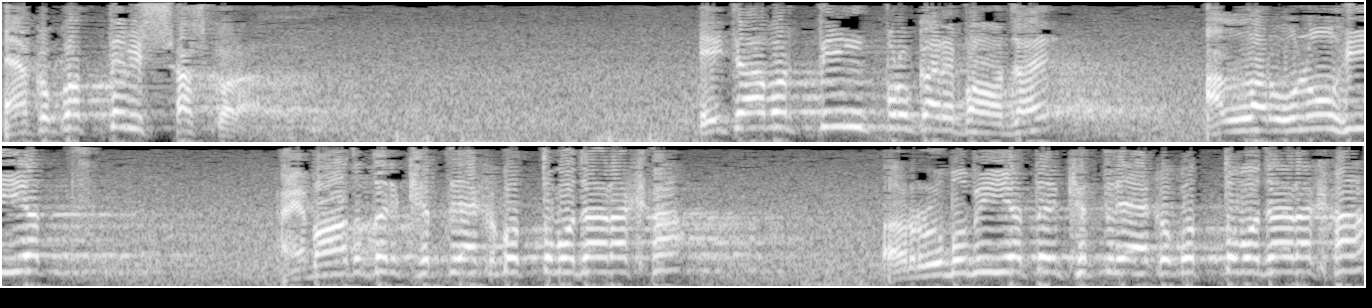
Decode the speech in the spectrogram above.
এককত্বে বিশ্বাস করা। এটা আবার তিন প্রকারে পাওয়া যায়। আল্লাহর উলুহিয়ত এবাদতের ক্ষেত্রে এককত্ব বজায় রাখা, রুববিয়তের ক্ষেত্রে এককত্ব বজায় রাখা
